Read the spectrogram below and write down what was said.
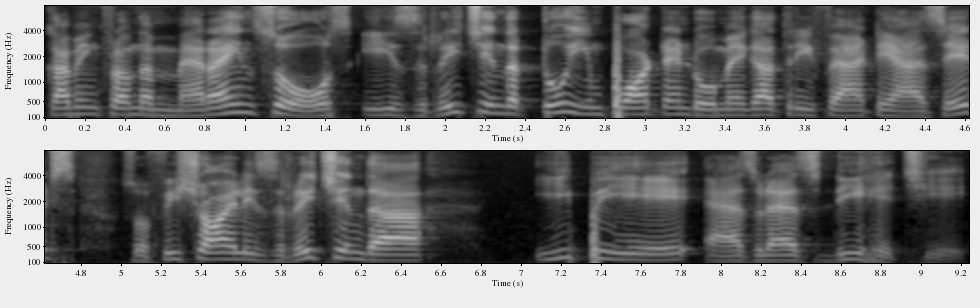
coming from the marine source is rich in the two important omega-3 fatty acids. So fish oil is rich in the EPA as well as DHA.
